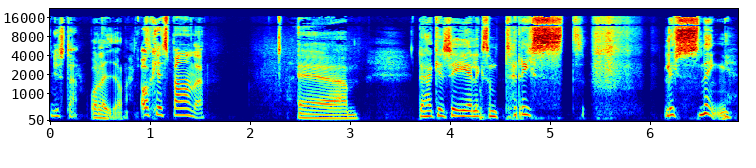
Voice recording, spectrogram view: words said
Just det. och lejonet. Okej, spännande. Eh, det här kanske är liksom trist lyssning.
